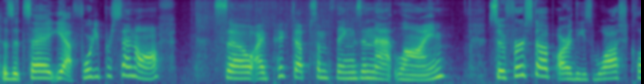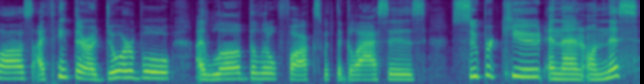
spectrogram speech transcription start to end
Does it say? Yeah, 40% off. So I picked up some things in that line. So first up are these washcloths. I think they're adorable. I love the little fox with the glasses. Super cute. And then on this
